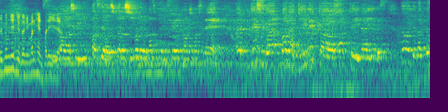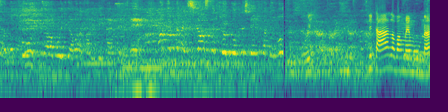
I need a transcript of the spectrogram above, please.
部分人事と2万変パリーだ。ですが、まだディベッターは去ってい。ない。ようです。どの。と。 พี่ตาระวังแมงมุมนะ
